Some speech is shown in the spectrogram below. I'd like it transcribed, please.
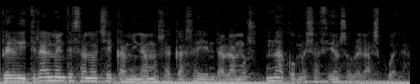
Pero literalmente esa noche caminamos a casa y entablamos una conversación sobre la escuela.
